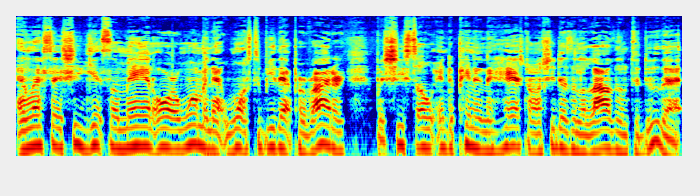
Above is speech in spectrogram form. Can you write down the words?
and let's say she gets a man or a woman that wants to be that provider, but she's so independent and headstrong, she doesn't allow them to do that.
